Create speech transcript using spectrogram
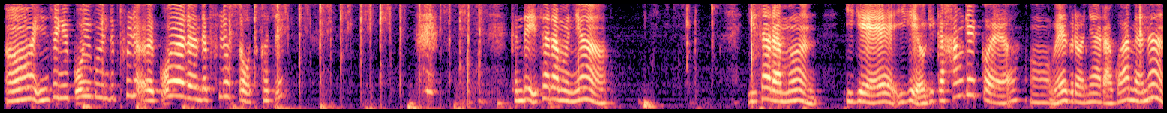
어, 인생에 꼬이고 있는데 풀려, 꼬여야 되는데 풀렸어. 어떡하지? 근데 이 사람은요, 이 사람은 이게, 이게 여기가 한계일 거예요. 어, 왜 그러냐라고 하면은,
